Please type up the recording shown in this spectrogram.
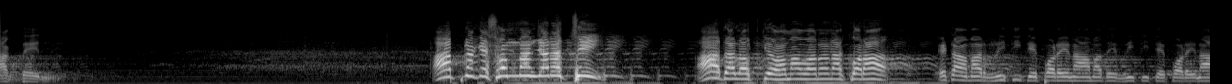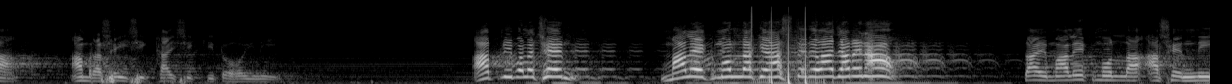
রাখবেন। আপনাকে সম্মান জানাচ্ছি। আদালতকে অমাননা করা, এটা আমার রীতিতে পড়ে না, আমাদের রীতিতে পড়ে না। আমরা সেই শিক্ষায় শিক্ষিত হইনি। আপনি বলেছেন, মালেক মোল্লাকে আসতে দেওয়া যাবে না। তাই মালেক মোল্লা আসেননি,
